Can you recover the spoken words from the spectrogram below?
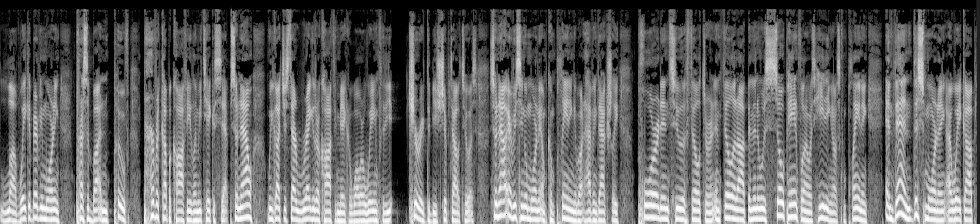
love. Wake up every morning, press a button, poof, perfect cup of coffee. Let me take a sip. So now we got just that regular coffee maker while we're waiting for the Keurig to be shipped out to us. So now every single morning I'm complaining about having to actually pour it into the filter and, and, fill it up. And then it was so painful and I was hating. I was complaining. And then this morning I wake up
